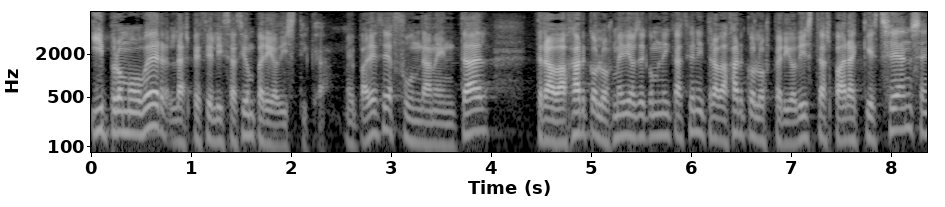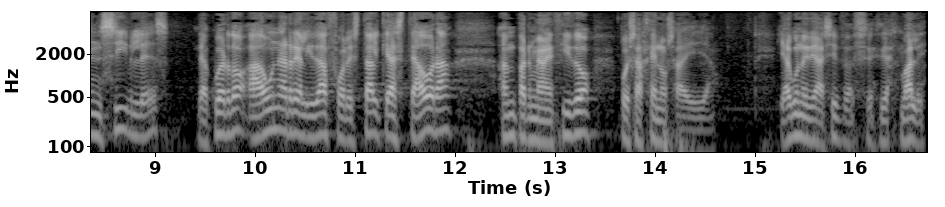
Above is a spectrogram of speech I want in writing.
y promover la especialización periodística. Me parece fundamental trabajar con los medios de comunicación y trabajar con los periodistas para que sean sensibles, de acuerdo, a una realidad forestal que hasta ahora han permanecido pues ajenos a ella. Y alguna idea, sí, pues, vale,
